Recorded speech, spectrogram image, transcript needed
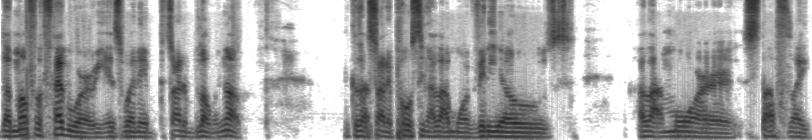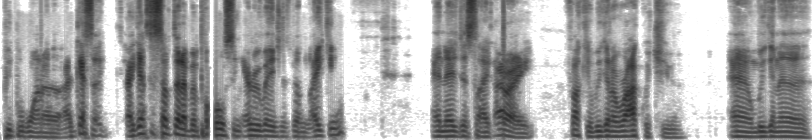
the month of February is when it started blowing up because I started posting a lot more videos, a lot more stuff like people want to. I guess I guess the stuff that I've been posting, everybody's just been liking, and they're just like, all right, fuck it, we're gonna rock with you, and we're gonna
